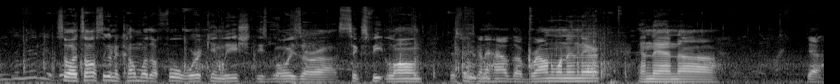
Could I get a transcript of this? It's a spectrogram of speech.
He's an idiot. so it's also going to come with a full working leash. These boys are uh, six feet long. This one's going to have the brown one in there, and then uh, yeah.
